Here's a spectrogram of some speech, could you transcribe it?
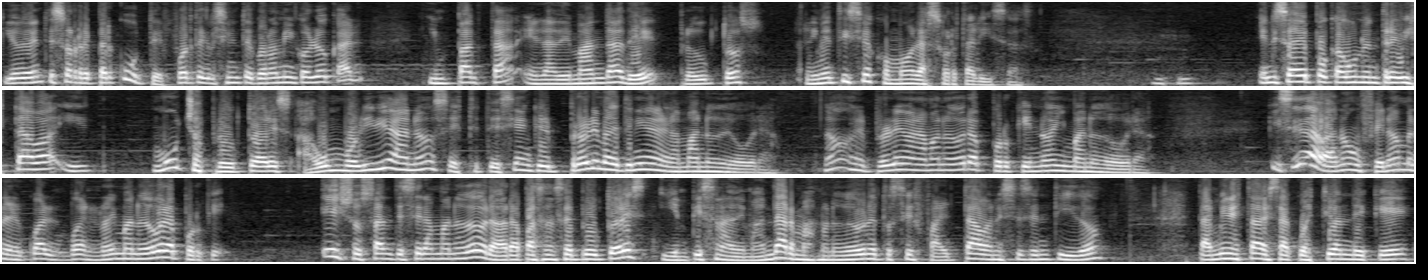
y obviamente eso repercute. Fuerte crecimiento económico local impacta en la demanda de productos alimenticios como las hortalizas. En esa época uno entrevistaba y muchos productores, aún bolivianos, este, te decían que el problema que tenían era la mano de obra. ¿no? El problema era la mano de obra porque no hay mano de obra. Y se daba ¿no? un fenómeno en el cual, bueno, no hay mano de obra porque ellos antes eran mano de obra, ahora pasan a ser productores y empiezan a demandar más mano de obra, entonces faltaba en ese sentido. También estaba esa cuestión de que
